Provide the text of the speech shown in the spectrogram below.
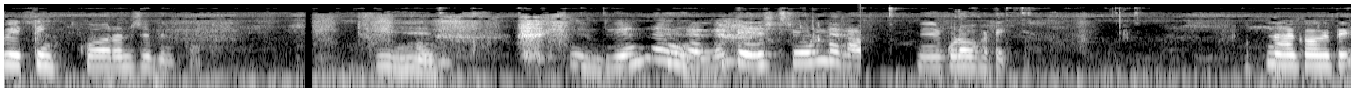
వెయిటింగ్ కూరని చూపిస్తాను. రండి టేస్ట్ చూడండి నేను కూడా ఒకటి. నాకు ఒకటి.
